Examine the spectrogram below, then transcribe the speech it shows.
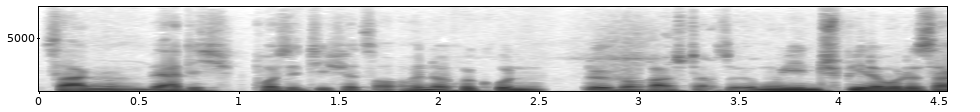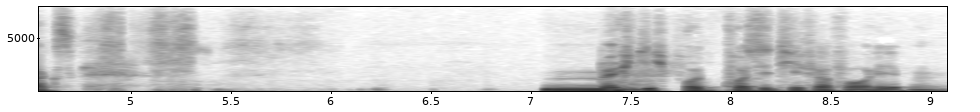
sagen, wer hat dich positiv jetzt auch in der Rückrunde überrascht? Also irgendwie ein Spieler, wo du sagst, möchte ich positiv hervorheben?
